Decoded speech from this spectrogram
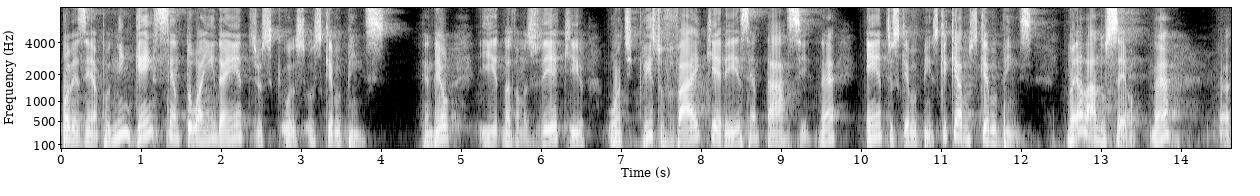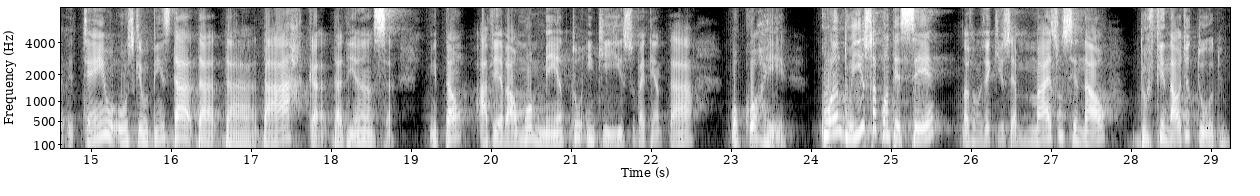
por exemplo, ninguém sentou ainda entre os, os, os querubins. Entendeu? E nós vamos ver que o anticristo vai querer sentar-se né, entre os querubins. O que, é os querubins? Não é lá no céu, né? Tem os querubins da, da, da, da arca da aliança. Então, haverá um momento em que isso vai tentar ocorrer. Quando isso acontecer, nós vamos ver que isso é mais um sinal do final de tudo.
